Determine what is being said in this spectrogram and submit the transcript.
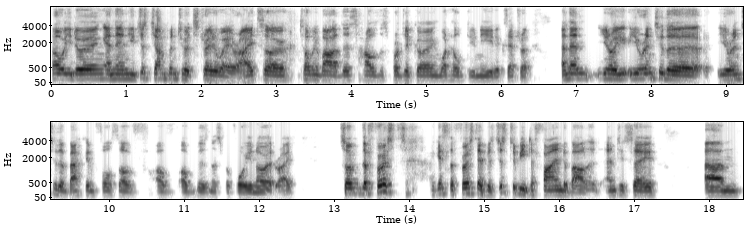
How are you doing? And then you just jump into it straight away, right? So tell me about this. How's this project going? What help do you need, etc. and then you know you, are into the you're into the back and forth of, of of business before you know it right so the first i guess the first step is just to be defined about it and to say um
